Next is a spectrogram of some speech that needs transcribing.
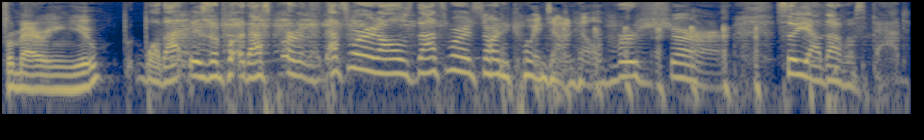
For marrying you? Well, that is a that's part of it. That's where it all that's where it started going downhill for sure. So yeah, that was bad.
